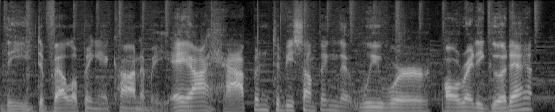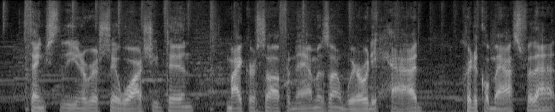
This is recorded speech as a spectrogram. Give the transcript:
the developing economy. AI happened to be something that we were already good at, thanks to the University of Washington, Microsoft, and Amazon. We already had critical mass for that.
